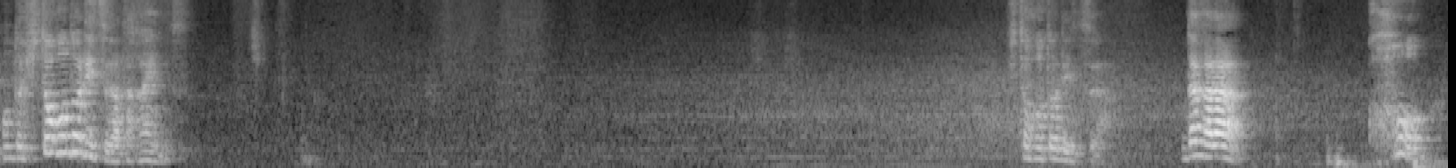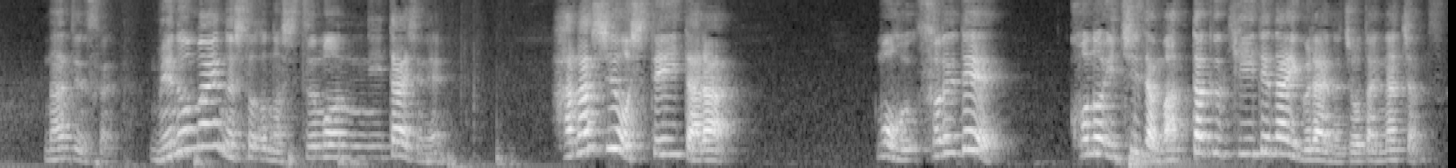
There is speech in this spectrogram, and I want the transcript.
本当一言率が高いんです。一言率が。だからこうなんていうんですかね目の前の人との質問に対してね話をしていたらもうそれでこの一座全く聞いてないぐらいの状態になっちゃうんです。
